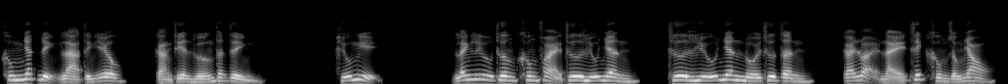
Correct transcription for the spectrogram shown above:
không nhất định là tình yêu, càng thiên hướng thân tình. Hiếu nghị. Lãnh lưu thương không phải thư hữu nhân, thư hữu nhân đối thư tân, cái loại này thích không giống nhau.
